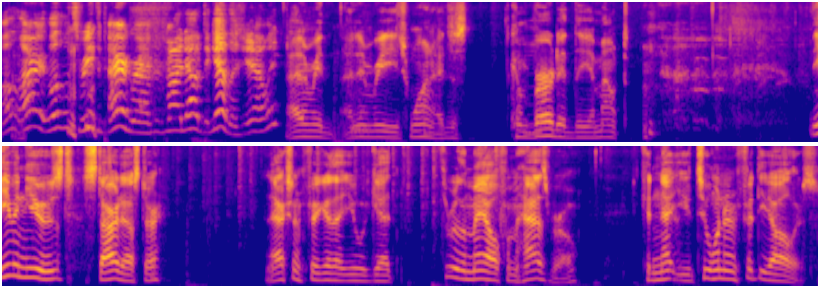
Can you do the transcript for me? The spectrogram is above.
Well, all right. Well, let's read the paragraph and find out together, shall we? I didn't read. I didn't read each one. I just converted the amount. Even used Starduster, an action figure that you would get through the mail from Hasbro, can net you two hundred and fifty dollars.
